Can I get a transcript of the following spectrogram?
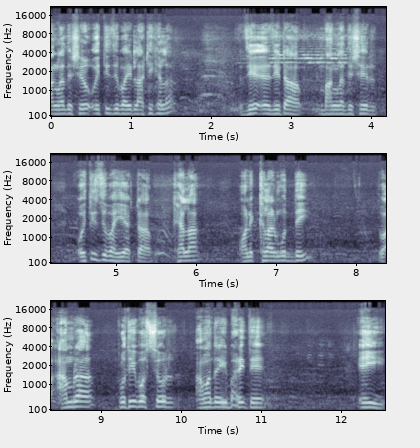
বাংলাদেশের ঐতিহ্যবাহী লাঠি খেলা, যে যেটা বাংলাদেশের ঐতিহ্যবাহী একটা খেলা, অনেক খেলার মধ্যেই। তো আমরা প্রতি বছর আমাদের এই বাড়িতে এই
